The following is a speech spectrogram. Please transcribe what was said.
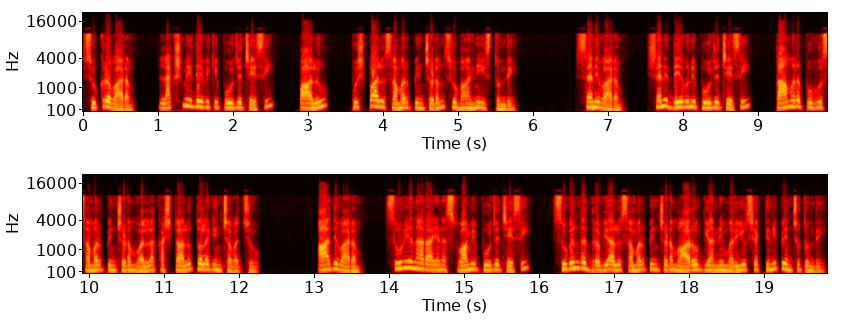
శుక్రవారం లక్ష్మీదేవికి పూజ చేసి పాలు పుష్పాలు సమర్పించడం శుభాన్ని ఇస్తుంది. శనివారం శని దేవుని పూజ చేసి తామర పువ్వు సమర్పించడం వల్ల కష్టాలు తొలగించవచ్చు. ఆదివారం సూర్యనారాయణ స్వామి పూజ చేసి సుగంధ ద్రవ్యాలు సమర్పించడం ఆరోగ్యాన్ని మరియు శక్తిని పెంచుతుంది.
